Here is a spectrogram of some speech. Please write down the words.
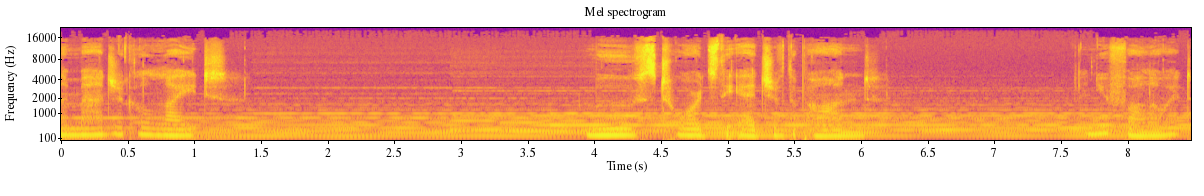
The magical light moves towards the edge of the pond, and you follow it.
